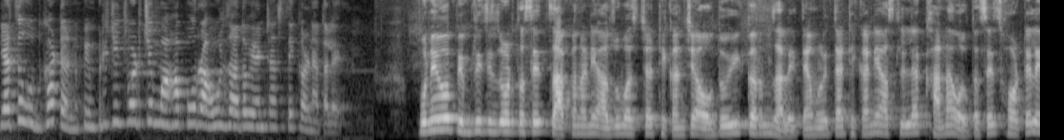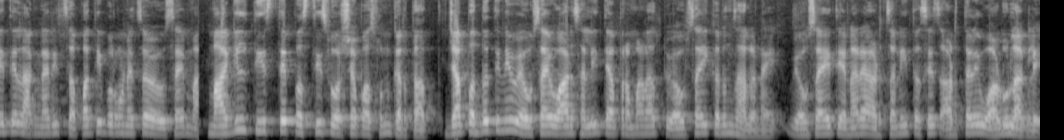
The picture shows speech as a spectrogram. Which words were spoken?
याचं उद्घाटन पिंपरी चिंचवडचे महापौर राहुल जाधव यांच्या हस्ते करण्यात आलंय. पुणे व पिंपरी चिंचवड तसेच चाकण आणि आजूबाजूच्या ठिकाणचे औद्योगिकरण झाले. त्यामुळे त्या ठिकाणी असलेल्या खानावळ तसेच हॉटेल येथे लागणारी चपाती पुरवण्याचा व्यवसाय मागील तीस ते पस्तीस वर्षापासून करतात. ज्या पद्धतीने व्यवसाय वाढ झाली त्या प्रमाणात व्यवसायीकरण झालं नाही. व्यवसायात येणाऱ्या अडचणी तसेच अडथळे वाढू लागले.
